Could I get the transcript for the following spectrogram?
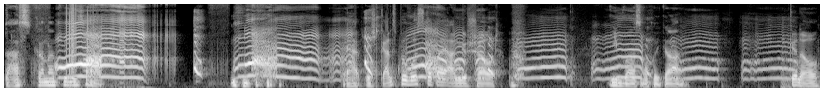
Das kann natürlich sein. er hat mich ganz bewusst dabei angeschaut. Ihm war es auch egal. Genau.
